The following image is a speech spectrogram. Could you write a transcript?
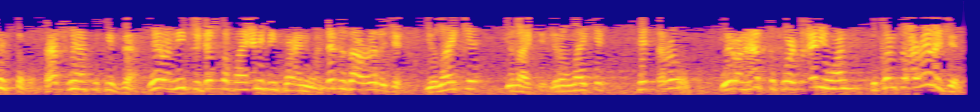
First of all, that's we have to keep that. We don't need to justify anything for anyone. This is our religion. You like it, you like it. You don't like it, hit the road. We don't have to force anyone to come to our religion.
